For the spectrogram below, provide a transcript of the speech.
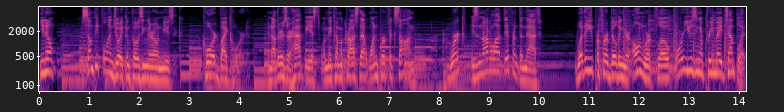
You know, some people enjoy composing their own music, chord by chord, and others are happiest when they come across that one perfect song. Work is not a lot different than that. Whether you prefer building your own workflow or using a pre made template,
